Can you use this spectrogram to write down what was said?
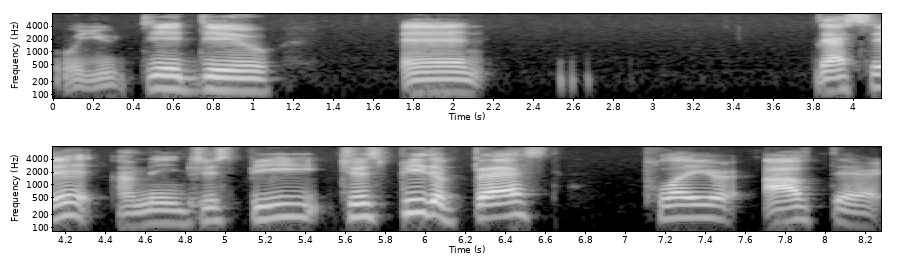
what you did do, and That's it. I mean, just be just be the best player out there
